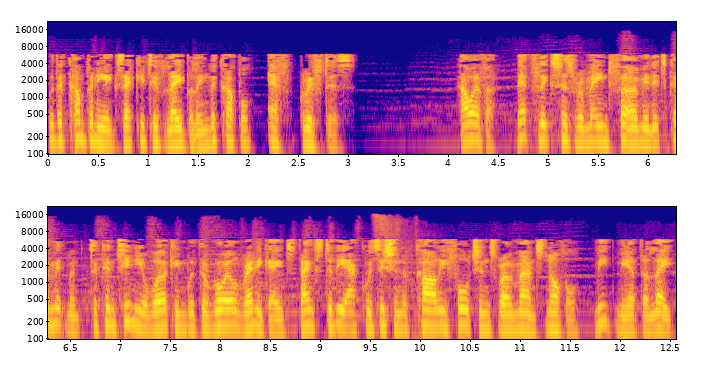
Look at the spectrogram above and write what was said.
with the company executive labeling the couple F grifters. However, Netflix has remained firm in its commitment to continue working with the royal renegades thanks to the acquisition of Carley Fortune's romance novel, Meet Me at the Lake,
